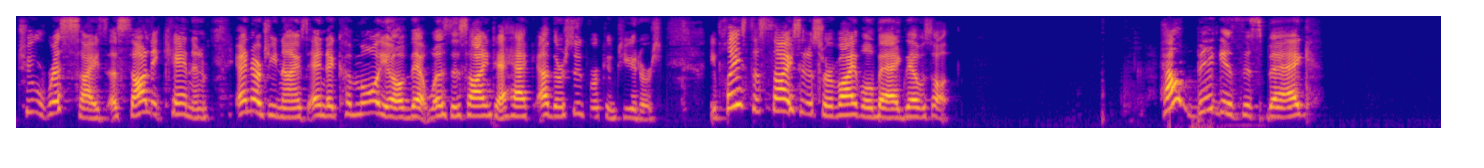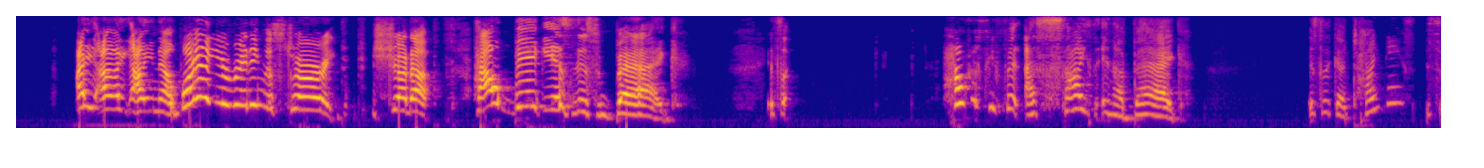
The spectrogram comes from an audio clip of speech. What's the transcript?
two wrist sights, a sonic cannon, energy knives, and a kimoyo that was designed to hack other supercomputers. He placed the sights in a survival bag that was all. How big is this bag? I, I, I know. Why are you reading the story? Shut up. How big is this bag? It's like how does he fit a scythe in a bag? It's like a tiny. It's,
